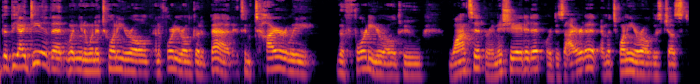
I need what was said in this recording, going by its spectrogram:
the, the idea that when you know when a 20 year old and a 40 year old go to bed, it's entirely the 40 year old who wants it or initiated it or desired it, and the 20 year old is just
